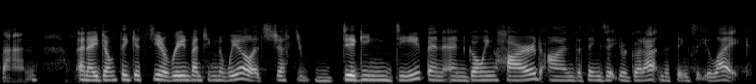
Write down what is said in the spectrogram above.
then. And I don't think it's, you know, reinventing the wheel. It's just digging deep and, and going hard on the things that you're good at and the things that you like.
